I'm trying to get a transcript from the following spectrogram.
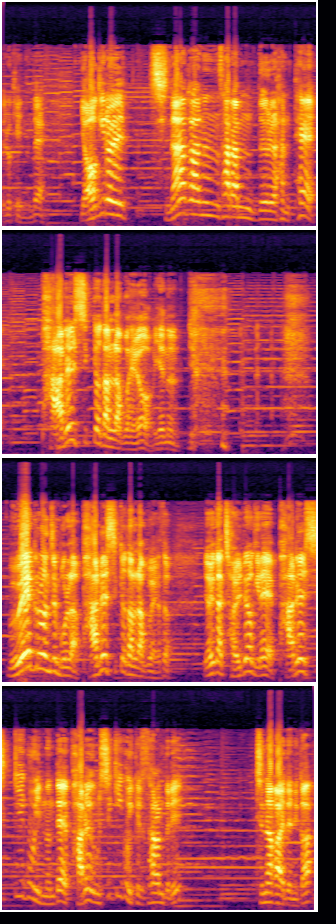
이렇게 있는데 여기를 지나가는 사람들한테 발을 씻겨달라고 해요. 얘는 왜 그런지 몰라. 발을 씻겨달라고 해요. 그래서 여기가 절벽이래. 발을 씻기고 있는데 발을 그럼 씻기고 있겠지 사람들이 지나가야 되니까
